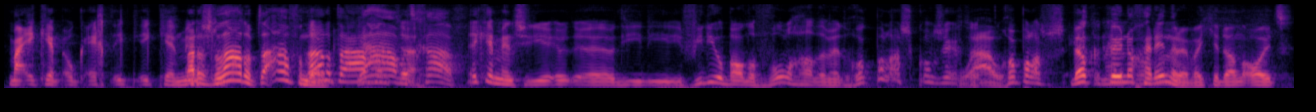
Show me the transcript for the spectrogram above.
Maar ik heb ook echt... Ik, ik ken Maar dat is laat op de avond Laat op de avond, Ja, wat ja. gaaf. Ik ken mensen die, eh, die, die videobanden vol hadden met Rockpalast concerten. Echt Welke kun je nog herinneren, wat je dan ooit...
